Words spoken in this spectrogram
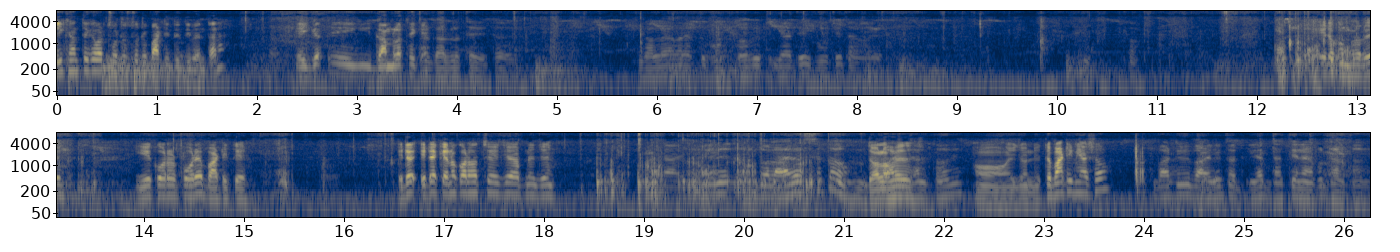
এইখান থেকে আবার ছোট ছোট বাটিতে দিবেন তাই না? এই এই গামলা থেকে? গালতে দিতে গালে আবার একটু ঘুরতে হবে ইয়া দিয়ে ঘুরতে তারপরে এরকম ভাবে ইয়ে করার পরে বাটিতে। এটা এটা কেন করা হচ্ছে এই যে আপনি যে দলা হয়ে যাচ্ছে তো দলা হয়ে- ঢালতে হবে। ও এই জন্য। তো বাটি নিয়ে আসো। বাটি ওই বাড়ির ভিতর ইয়ার ঢালতে না এখন ঢালতে হবে।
